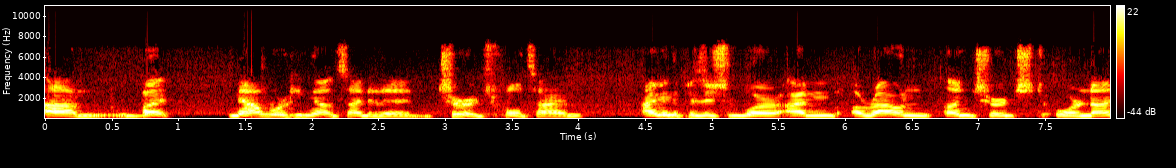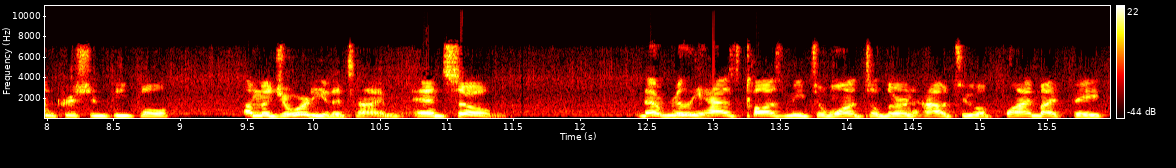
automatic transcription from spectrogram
Um, but now working outside of the church full time, I'm in the position where I'm around unchurched or non Christian people a majority of the time. And so that really has caused me to want to learn how to apply my faith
